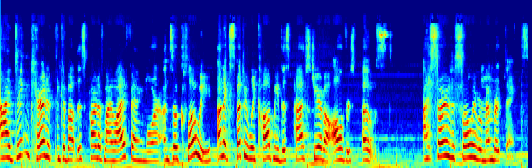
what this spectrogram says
I didn't care to think about this part of my life anymore until Chloe unexpectedly called me this past year about Oliver's post. I started to slowly remember things,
